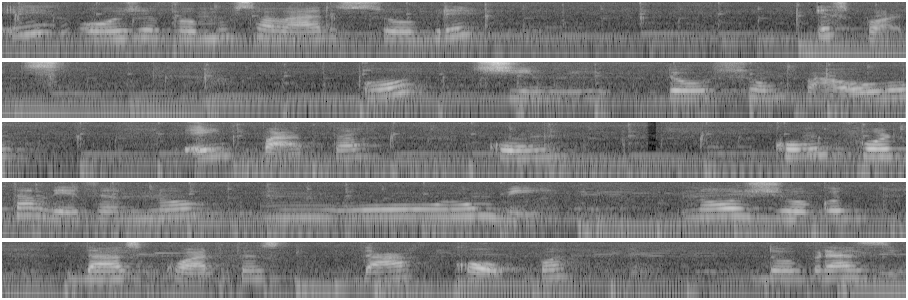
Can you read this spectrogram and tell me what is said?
e hoje vamos falar sobre esportes. O time do São Paulo empata com, com Fortaleza no Morumbi no jogo das quartas da Copa do Brasil.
